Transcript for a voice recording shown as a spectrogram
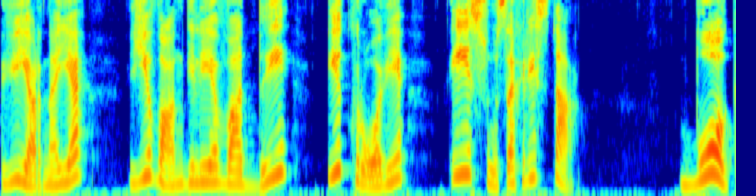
верное Евангелие воды и крови Иисуса Христа. Бог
